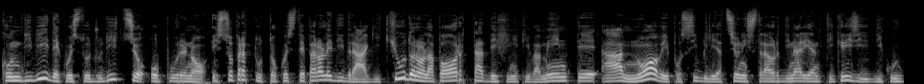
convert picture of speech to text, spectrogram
condivide questo giudizio oppure no? E soprattutto queste parole di Draghi chiudono la porta definitivamente a nuove possibili azioni straordinarie anticrisi di cui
